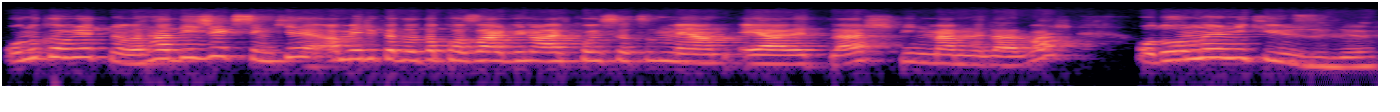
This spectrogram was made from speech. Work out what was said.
Onu kabul etmiyorlar. Ha diyeceksin ki Amerika'da da pazar günü alkol satılmayan eyaletler bilmem neler var. O da onların iki yüzlülüğü.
